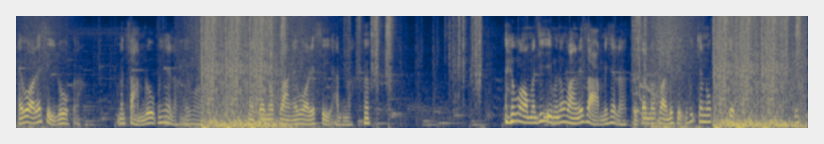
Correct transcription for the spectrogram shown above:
ไอวอลได้สี่ลูกเหรอะ มันสามลูกไม่ใช่เหรอไอวอลในจ้านกวางไอวอลได้สี่อันวะไอวอลมันที่จริงมันต้องวางได้สามไม่ใช่เหรอ แต่เจ้านกวางได้สี่อุ้ยเจ้านกเจ็บโอ้โห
